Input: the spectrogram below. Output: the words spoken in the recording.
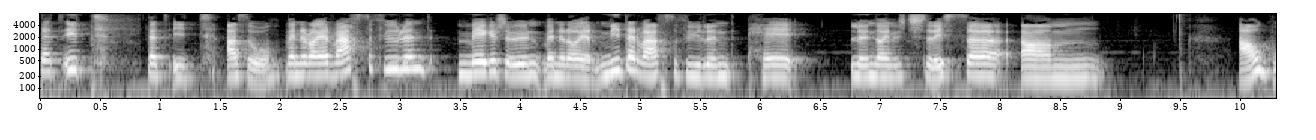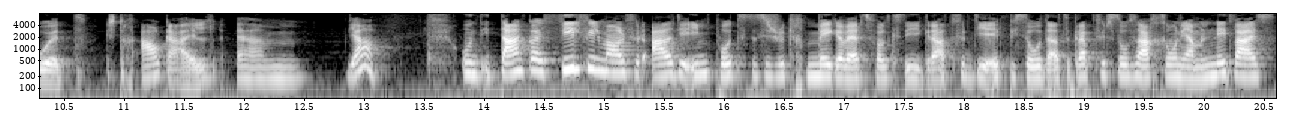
that's it. That's it. Also, wenn ihr euch erwachsen fühlt, mega schön. Wenn ihr euch nicht erwachsen fühlt, hey, lasst euch nicht stressen. Ähm, auch gut. Ist doch auch geil. Ähm, ja. Und ich danke euch viel, viel mal für all die Inputs. Das ist wirklich mega wertvoll gewesen, gerade für die Episode. Also gerade für so Sachen, wo ich einmal nicht weiß,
